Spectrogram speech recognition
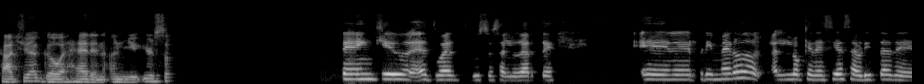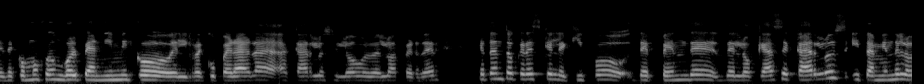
Katya, go ahead and unmute yourself. Thank you, Edward. Gusto saludarte. Eh, primero, lo que decías ahorita de, cómo fue un golpe anímico el recuperar a, Carlos y luego volverlo a perder. ¿Qué tanto crees que el equipo depende de lo que hace Carlos y también de lo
